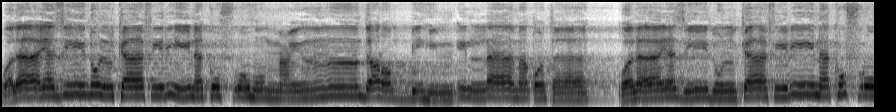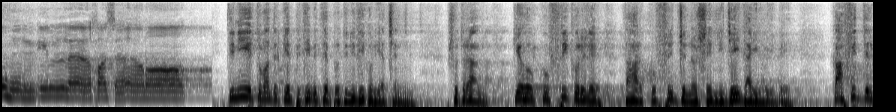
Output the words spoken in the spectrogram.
ولا يزيد الكافرين كفرهم عند ربهم إلا مقتا ولا يزيد الكافرين كفرهم إلا خسارا তিনি তোমাদেরকে পৃথিবীতে প্রতিনিধি করিয়াছেন সুতরাং কেহ কুফরি করিলে তাহার কুফরির জন্য সে নিজেই দায়ী হইবে কাফিরদের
